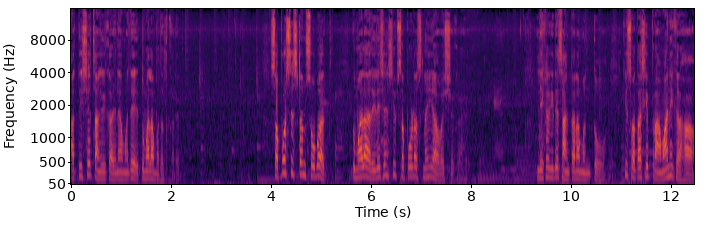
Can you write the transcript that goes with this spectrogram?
अतिशय चांगली करण्यामध्ये तुम्हाला मदत करेल. सपोर्ट सिस्टमसोबत तुम्हाला रिलेशनशिप सपोर्ट असणंही आवश्यक आहे. लेखक इथे सांगताना म्हणतो की स्वतःशी प्रामाणिक राहा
